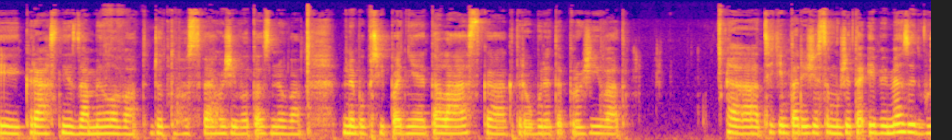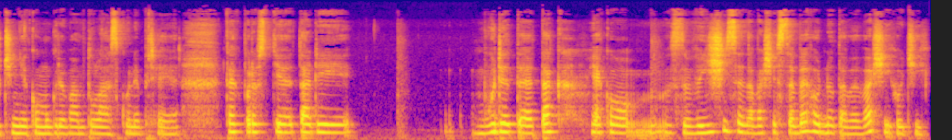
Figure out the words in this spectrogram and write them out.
i krásně zamilovat do toho svého života znova. Nebo případně ta láska, kterou budete prožívat cítím tady, že se můžete i vymezit vůči někomu, kdo vám tu lásku nepřeje, tak prostě tady budete tak, jako zvýší se ta vaše sebehodnota ve vašich očích,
